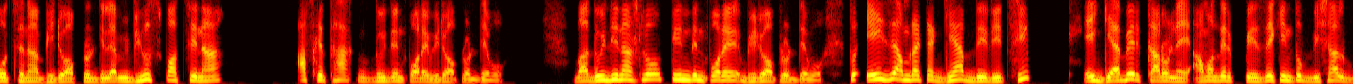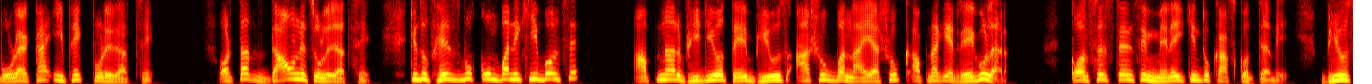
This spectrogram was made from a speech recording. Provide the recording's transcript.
করছে না ভিডিও আপলোড দিলে আমি ভিউজ পাচ্ছি না, আজকে থাক, দুই দিন পরে ভিডিও আপলোড দেব। বা দুই দিন আসলো, তিন দিন পরে ভিডিও আপলোড দেব। তো এই যে আমরা একটা গ্যাপ দিয়ে দিচ্ছি, এই গ্যাপের কারণে আমাদের পেজে কিন্তু বিশাল বড় একটা ইফেক্ট পড়ে যাচ্ছে। অর্থাৎ ডাউনে চলে যাচ্ছে। কিন্তু ফেসবুক কোম্পানি কি বলছে? আপনার ভিডিওতে ভিউজ আসুক বা নাই আসুক, আপনাকে রেগুলার কনসিস্টেন্সি মেনেই কিন্তু কাজ করতে হবে। ভিউজ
